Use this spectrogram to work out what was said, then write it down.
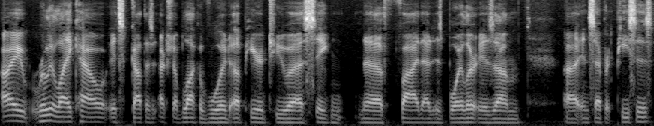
I really like how it's got this extra block of wood up here to uh, signify that his boiler is um, uh, in separate pieces.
